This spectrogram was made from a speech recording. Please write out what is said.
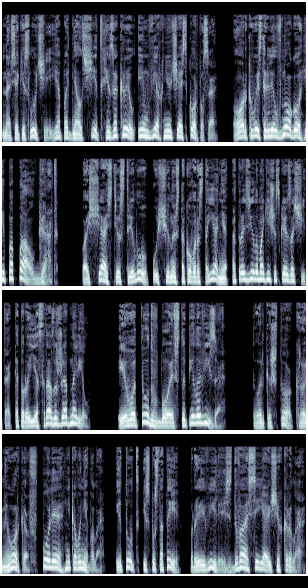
На всякий случай я поднял щит и закрыл им верхнюю часть корпуса. Орк выстрелил в ногу и попал, гад. По счастью, стрелу, пущенную с такого расстояния, отразила магическая защита, которую я сразу же обновил. И вот тут в бой вступила виза. Только что, кроме орков, в поле никого не было. И тут из пустоты проявились два сияющих крыла.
